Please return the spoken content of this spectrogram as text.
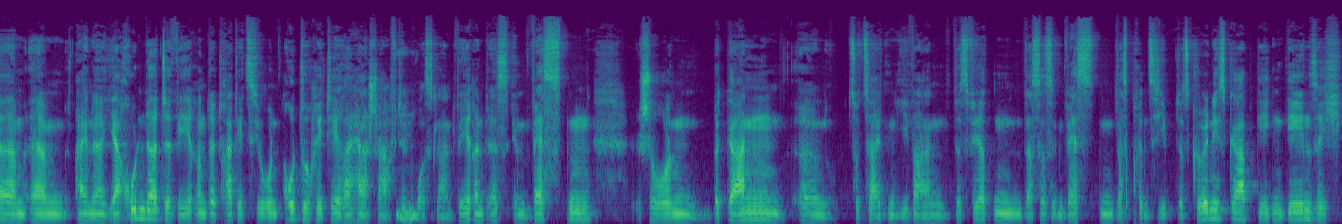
ähm, ähm, eine Jahrhunderte währende Tradition autoritärer Herrschaft in mhm. Russland, während es im Westen schon begann, äh, zu Zeiten Ivan IV., dass es im Westen das Prinzip des Königs gab, gegen den sich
